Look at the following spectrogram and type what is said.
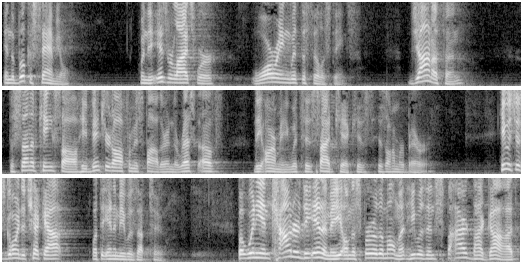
In the book of Samuel, when the Israelites were warring with the Philistines, Jonathan, the son of King Saul, he ventured off from his father and the rest of the army with his sidekick, his, his armor bearer. He was just going to check out what the enemy was up to. But when he encountered the enemy on the spur of the moment, he was inspired by God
